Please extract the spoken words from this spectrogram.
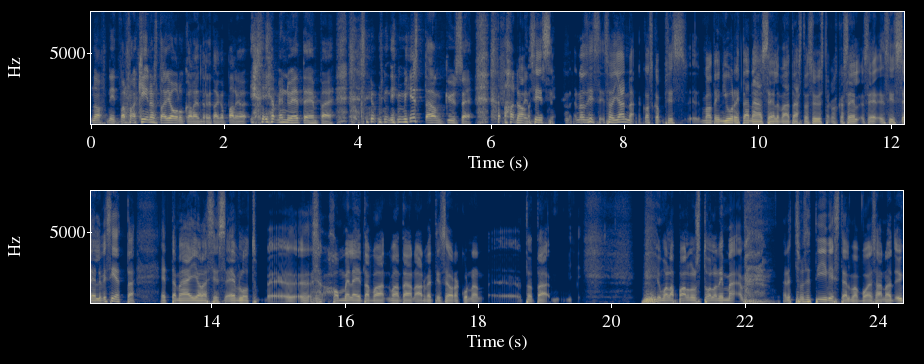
no niitä varmaan kiinnostaa joulukalenterit aika paljon ja mennyt eteenpäin. niin mistä on kyse? No siis, no siis se on jännä, koska siis mä otin juuri tänään selvää tästä syystä, koska sel, se, siis selvisi, että, että mä ei ole siis Evlut äh, hommeleita, vaan, vaan tämä on Adventin seurakunnan äh, tota, Jumalan palvelus tuolla, niin mä, mä nyt semmoisen tiivistelmän voin sanoa, että y,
